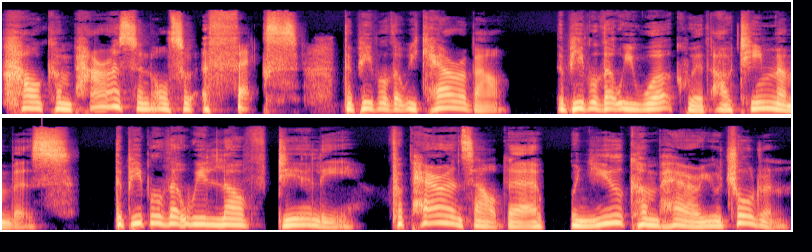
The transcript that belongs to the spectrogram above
how comparison also affects the people that we care about, the people that we work with, our team members, the people that we love dearly. For parents out there, when you compare your children,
